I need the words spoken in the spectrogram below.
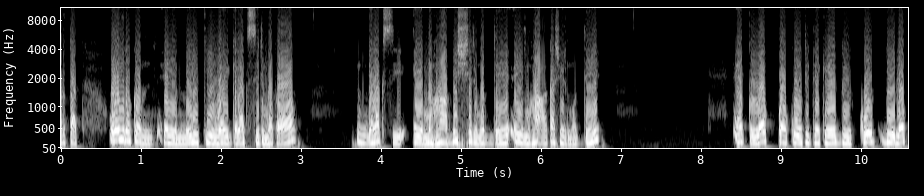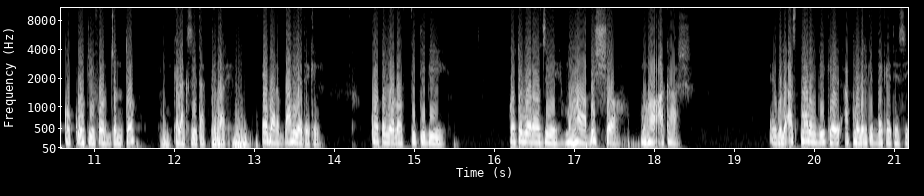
অর্থাৎ ওই রকম এই মিল্কি ওয়াই গ্যালাক্সির মতো গ্যালাক্সি এই মহাবিশ্বের মধ্যে, এই মহা আকাশের মধ্যে এক লক্ষ কোটি থেকে দুই কোটি দুই লক্ষ কোটি পর্যন্ত গ্যালাক্সি থাকতে পারে। এবার বাংলা দেখেন, কত বড় পৃথিবী, কত বড় যে মহাবিশ্ব মহা আকাশ এগুলো আসমানের দিকে আপনাদেরকে দেখাইতেছি।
